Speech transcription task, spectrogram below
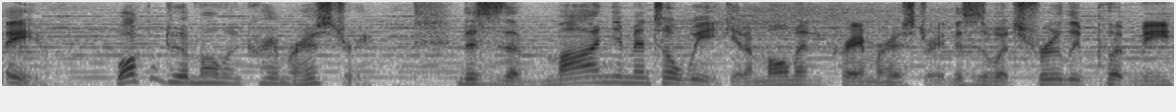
Hey, welcome to a moment in Kramer history. This is a monumental week in a moment in Kramer history. This is what truly put me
